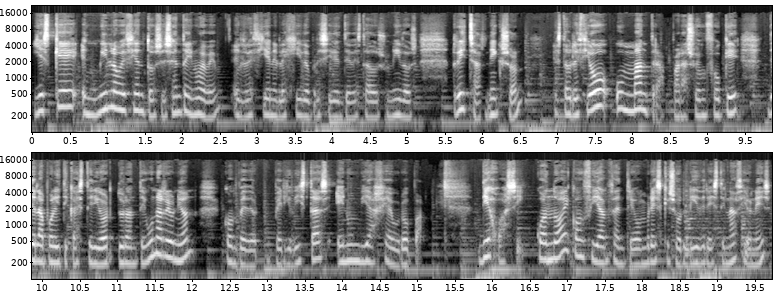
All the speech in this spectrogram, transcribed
Y es que en 1969, el recién elegido presidente de Estados Unidos, Richard Nixon, estableció un mantra para su enfoque de la política exterior durante una reunión con periodistas en un viaje a Europa. Dijo así, cuando hay confianza entre hombres que son líderes de naciones,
